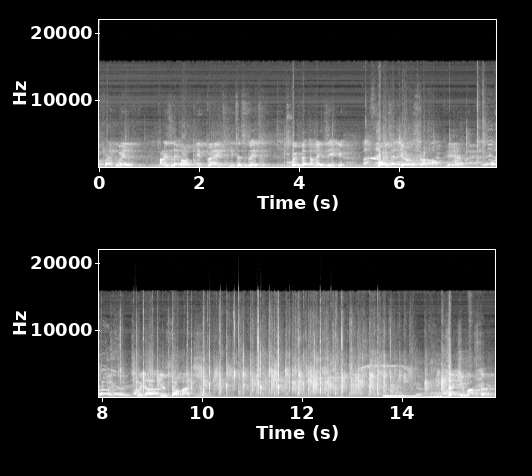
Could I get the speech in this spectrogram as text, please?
Has been released by our friend Will on his label Clean Plate. It's a split. with the amazing boys and girls from Ampere. We love you so much. Thank you, Master.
